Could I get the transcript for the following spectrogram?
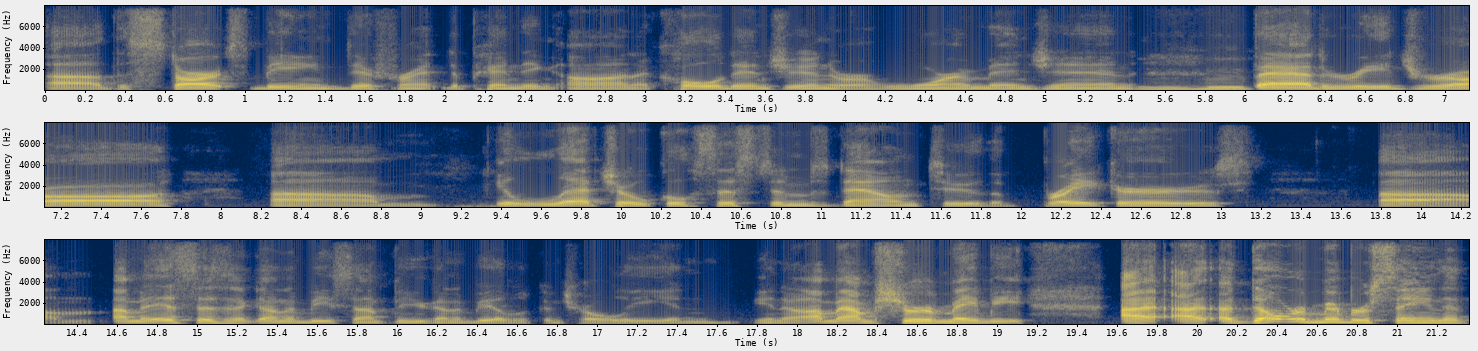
uh, the starts being different depending on a cold engine or a warm engine, Mhm. battery draw, um, electrical systems down to the breakers. Um, I mean, this isn't going to be something you're going to be able to control. And you know, I mean, I'm sure maybe I, I, don't remember seeing that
